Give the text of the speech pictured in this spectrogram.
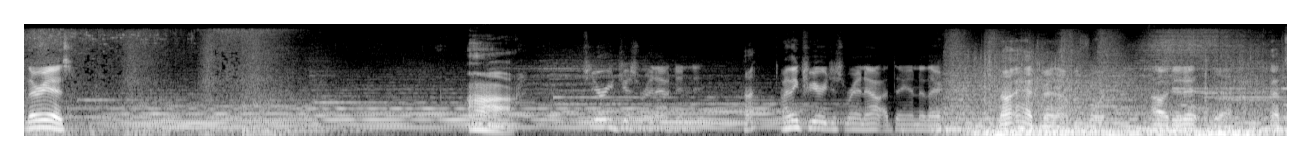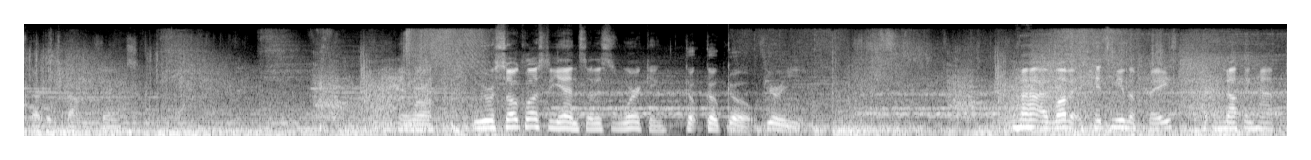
There he is. Ah. Fury just ran out, didn't it? Huh? I think Fury just ran out at the end of there. No, it had ran out before. Oh, did it? Yeah. It had started spouting things. Okay, well, we were so close to the end, so this is working. Go, go, go. Fury. I love it. Hits me in the face, but nothing happens.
